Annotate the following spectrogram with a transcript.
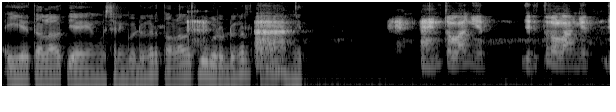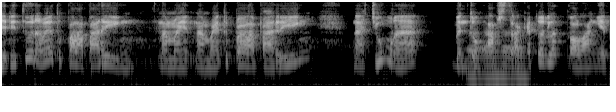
Iya tol laut ya yang sering gue denger tol laut gue baru denger tol Ah. langit. Nah, ini tol langit. Jadi tol langit. Jadi itu namanya tuh palaparing. Namanya namanya tuh palaparing. Nah, cuma bentuk ah, abstraknya itu adalah tol langit.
